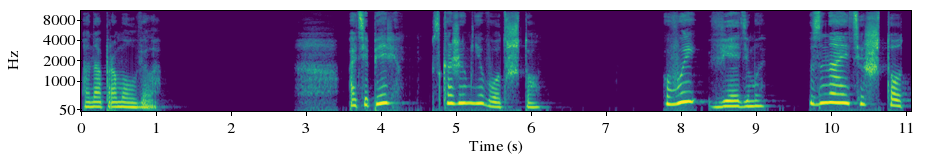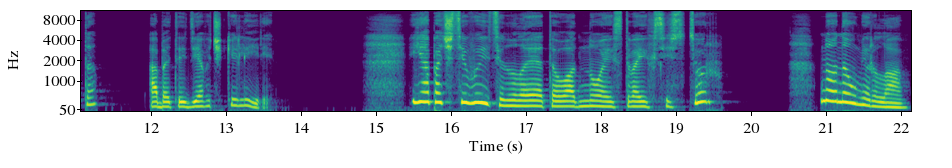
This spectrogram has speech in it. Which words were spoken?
она промолвила. «А теперь скажи мне вот что. Вы, ведьмы, знаете что-то об этой девочке Лире?» Я почти вытянула это у одной из твоих сестер, но она умерла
